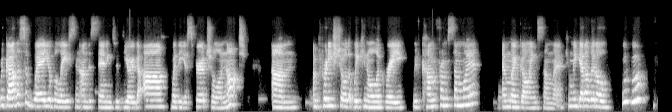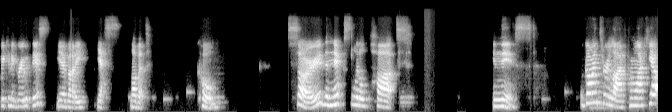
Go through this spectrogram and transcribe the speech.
regardless of where your beliefs and understandings with yoga are, whether you're spiritual or not, um, I'm pretty sure that we can all agree we've come from somewhere and we're going somewhere. Can we get a little whoop whoop? We can agree with this? Yeah, buddy. Yes, love it. Cool. So the next little part in this, we're going through life we're like, yep,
